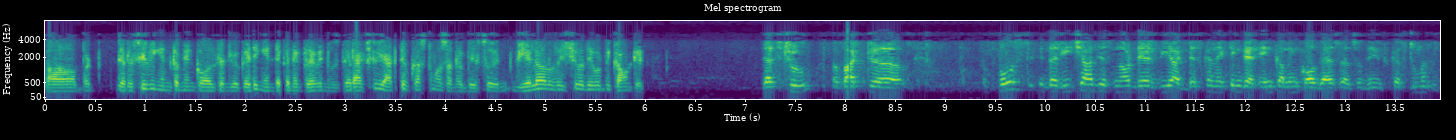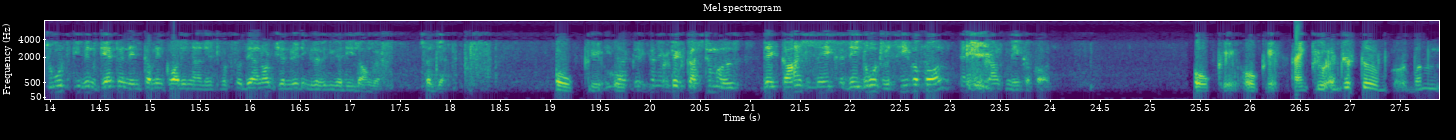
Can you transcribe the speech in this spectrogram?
uh, but they're receiving incoming calls and you're getting interconnect revenues. They're actually active customers on your base, so in VLR ratio they would be counted. That's true, but uh, post the recharge is not there, we are disconnecting their incoming calls as well. So these customers don't even get an incoming call in our network, so they are not generating revenue any longer. Sajja. Okay. These okay. are disconnected customers. They can't make, they don't receive a call and they can't make a call. Okay, okay. Thank you. And just uh, one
